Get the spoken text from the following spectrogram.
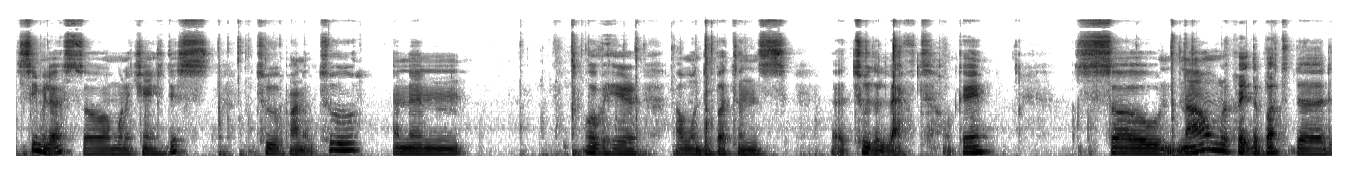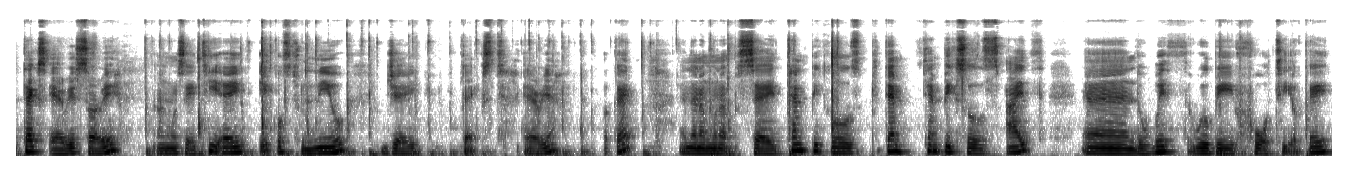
similar. So I'm going to change this to panel 2 and then over here I want the buttons uh, to the left okay? So now I'm going to create the but the, the text area sorry. I'm going to say TA equals to new J text area okay? And then I'm going to say 10 pixels 10, 10 pixels height and the width will be 40 okay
